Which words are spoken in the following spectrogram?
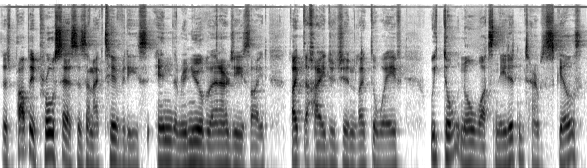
there's probably processes and activities in the renewable energy side, like the hydrogen, like the wave. We don't know what's needed in terms of skills.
